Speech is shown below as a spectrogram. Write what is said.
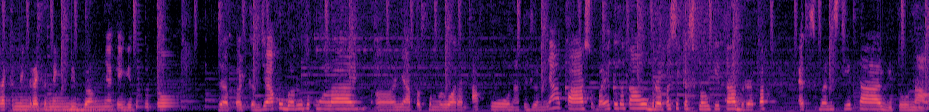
rekening-rekening di banknya kayak gitu tuh dapat kerja aku baru tuh mulai uh, nyatet pengeluaran aku. Nah tujuannya apa? Supaya kita tahu berapa sih cash flow kita, berapa expense kita gitu. Nah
